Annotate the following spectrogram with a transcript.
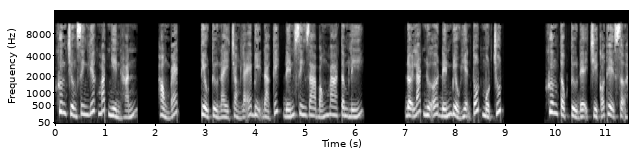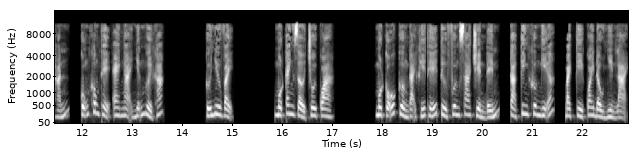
Khương trường sinh liếc mắt nhìn hắn. Hỏng bét, tiểu tử này chẳng lẽ bị đả kích đến sinh ra bóng ma tâm lý? Đợi lát nữa đến biểu hiện tốt một chút. Khương tộc tử đệ chỉ có thể sợ hắn, cũng không thể e ngại những người khác cứ như vậy. Một canh giờ trôi qua. Một cỗ cường đại khí thế từ phương xa truyền đến, cả kinh khương nghĩa, bạch kỳ quay đầu nhìn lại.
